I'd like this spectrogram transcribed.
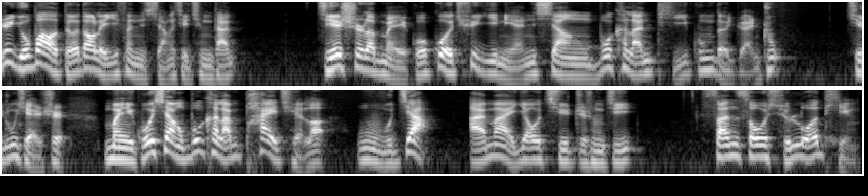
日邮报》得到了一份详细清单，揭示了美国过去一年向乌克兰提供的援助，其中显示，美国向乌克兰派遣了五架 Mi 幺七直升机、三艘巡逻艇。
